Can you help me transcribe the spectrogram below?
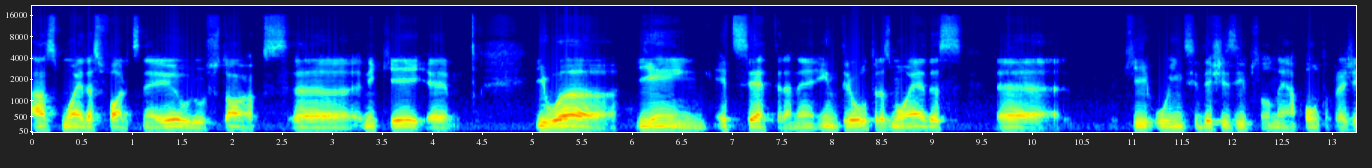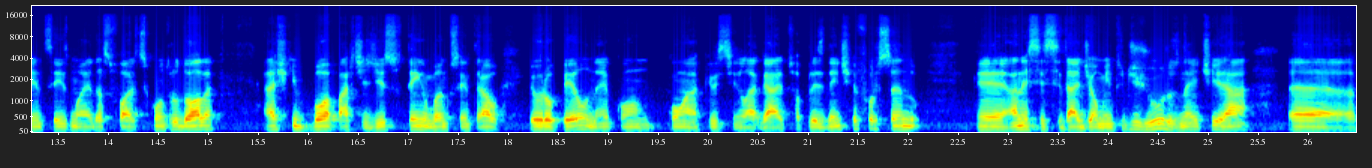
às moedas fortes, né, euro, stocks, uh, Nikkei, eh, yuan, yen, etc., né, entre outras moedas uh, que o índice DXY né, aponta para a gente, seis moedas fortes contra o dólar. Acho que boa parte disso tem o Banco Central Europeu, né, com, com a Christine Lagarde, sua presidente, reforçando é, a necessidade de aumento de juros né, e tirar é,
